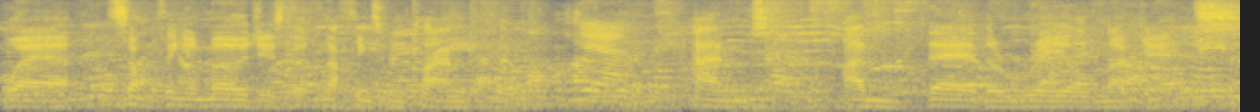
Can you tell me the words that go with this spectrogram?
where something emerges that nothing's been planned for. Yeah. And and they're the real nuggets.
